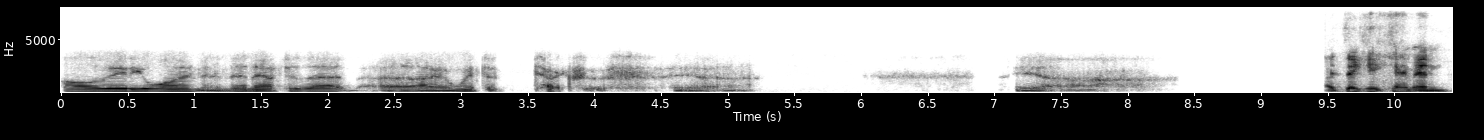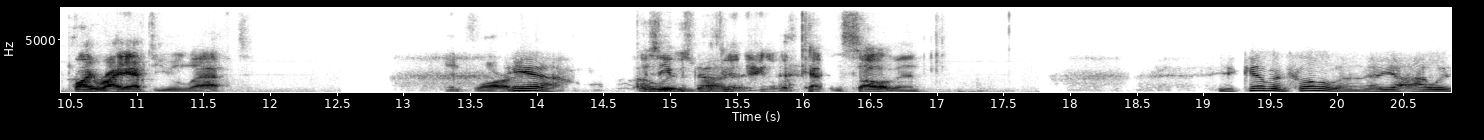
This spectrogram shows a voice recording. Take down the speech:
all of 81, and then after that, uh, I went to Texas. Yeah. Yeah. I think he came in probably right after you left in Florida. Yeah, because he was working an angle with Kevin Sullivan. Yeah, Kevin Sullivan. Yeah, I was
